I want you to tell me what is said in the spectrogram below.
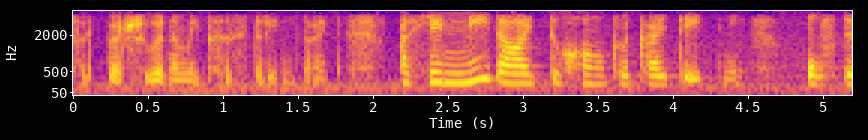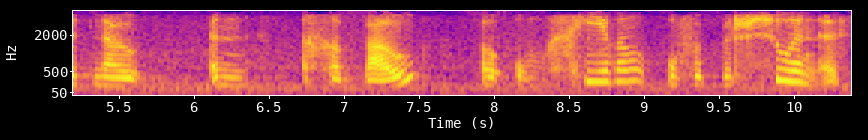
vir persone met gestremdheid. As jy nie daai toeganklikheid het nie of dit nou in 'n gebou, 'n omgewing of 'n persoon is,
